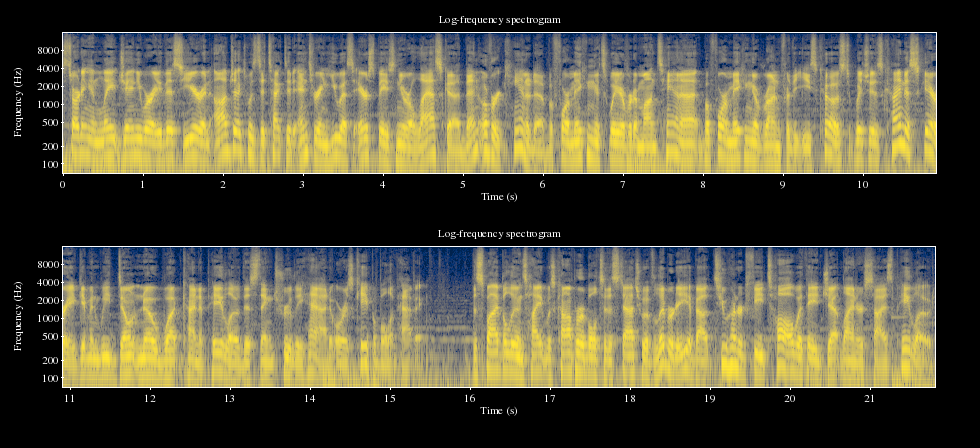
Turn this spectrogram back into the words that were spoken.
Starting in late January this year, an object was detected entering U.S. airspace near Alaska, then over Canada, before making its way over to Montana, before making a run for the East Coast, which is kinda scary given we don't know what kind of payload this thing truly had or is capable of having. The spy balloon's height was comparable to the Statue of Liberty, about 200 feet tall with a jetliner sized payload.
